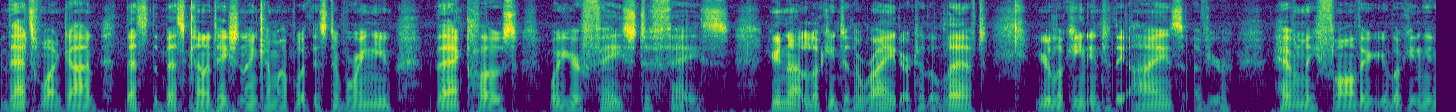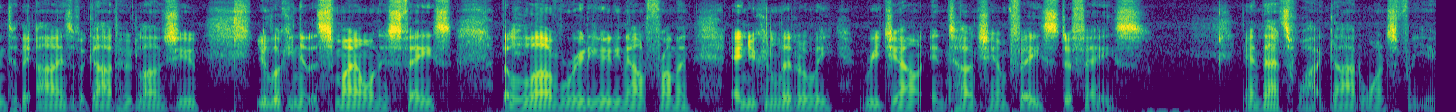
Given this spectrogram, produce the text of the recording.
that's what god that's the best connotation i can come up with is to bring you that close where you're face to face you're not looking to the right or to the left you're looking into the eyes of your Heavenly Father, you're looking into the eyes of a God who loves you. You're looking at the smile on His face, the love radiating out from it, and you can literally reach out and touch Him face to face. And that's what God wants for you.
